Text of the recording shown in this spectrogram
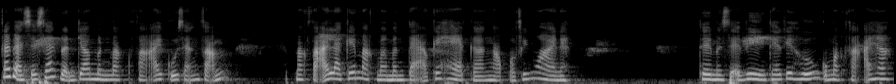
Các bạn sẽ xác định cho mình mặt phải của sản phẩm. Mặt phải là cái mặt mà mình tạo cái hạt à, ngọc ở phía ngoài nè. Thì mình sẽ viền theo cái hướng của mặt phải ha.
